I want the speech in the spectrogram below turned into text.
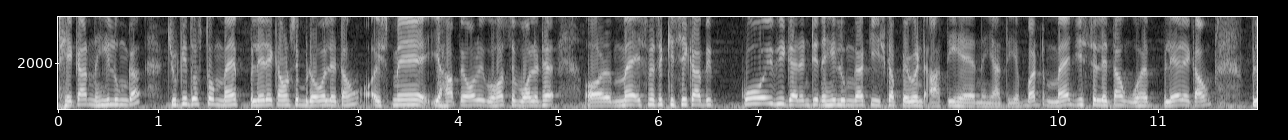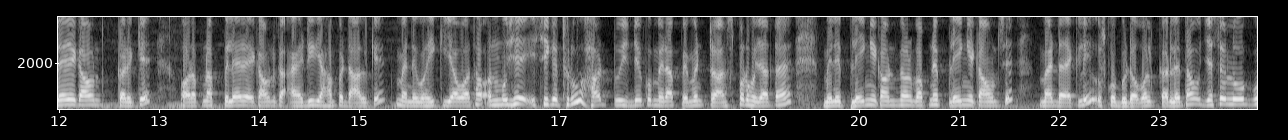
ठेका नहीं लूँगा क्योंकि दोस्तों मैं प्लेयर अकाउंट से विड्रॉवल लेता हूँ और इसमें यहाँ पे और भी बहुत से वॉलेट है और मैं इसमें से किसी का भी कोई भी गारंटी नहीं लूँगा कि इसका पेमेंट आती है या नहीं आती है। बट मैं जिससे लेता हूँ, वो है प्लेयर अकाउंट प्लेयर अकाउंट करके और अपना प्लेयर अकाउंट का आईडी यहाँ पर डाल के मैंने वही किया हुआ था। और मुझे इसी के थ्रू हर ट्यूजडे को मेरा पेमेंट ट्रांसफ़र हो जाता है। मेरे प्लेइंग अकाउंट में और अपने प्लेइंग अकाउंट से मैं डायरेक्टली उसको विड्रॉवल कर लेता हूँ। जैसे लोग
